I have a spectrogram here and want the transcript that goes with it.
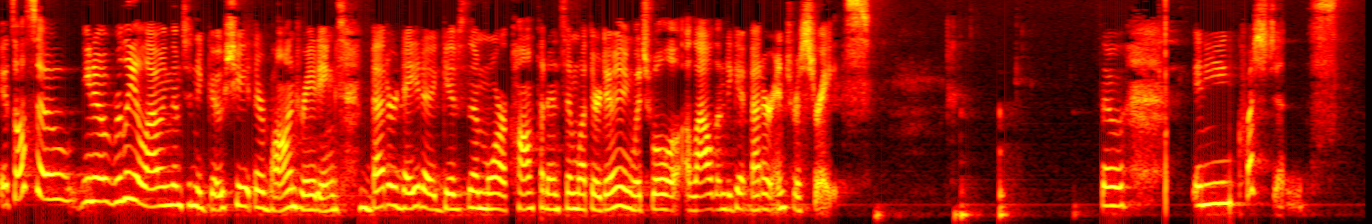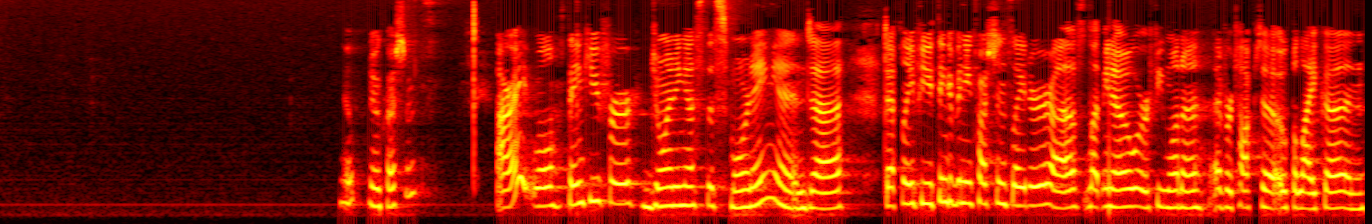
It's also, you know, really allowing them to negotiate their bond ratings. Better data gives them more confidence in what they're doing, which will allow them to get better interest rates. So, any questions? Nope, no questions? All right, well, thank you for joining us this morning. And uh, definitely, if you think of any questions later, uh, let me know. Or if you want to ever talk to Opelika and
